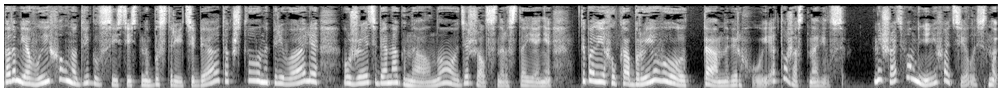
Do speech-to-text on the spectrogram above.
Потом я выехал, но двигался, естественно, быстрее тебя, так что на перевале уже тебя нагнал, но держался на расстоянии. Ты подъехал к обрыву там, наверху, я тоже остановился. Мешать вам мне не хотелось, но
